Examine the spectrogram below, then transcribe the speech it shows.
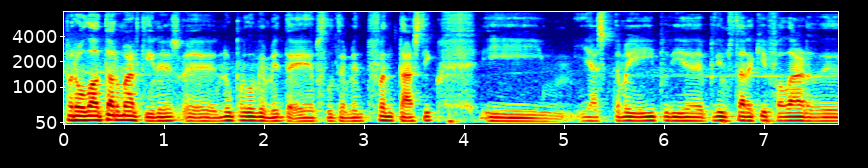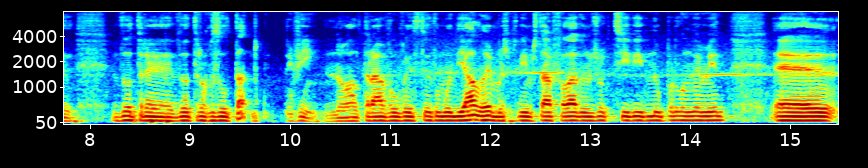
para o Lautaro Martínez eh, no prolongamento é absolutamente fantástico e, e, acho que também aí podia, podíamos estar aqui a falar de, de, outra, de outro resultado. Enfim, não alterava o vencedor do Mundial, é? mas podíamos estar a falar de um jogo decidido no prolongamento uh,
